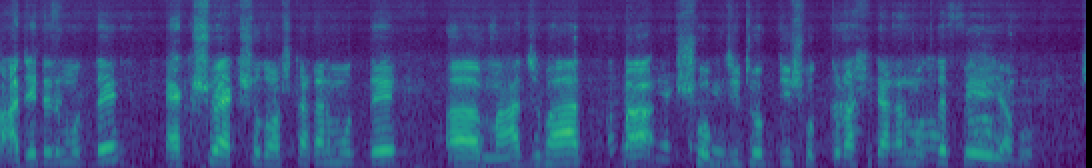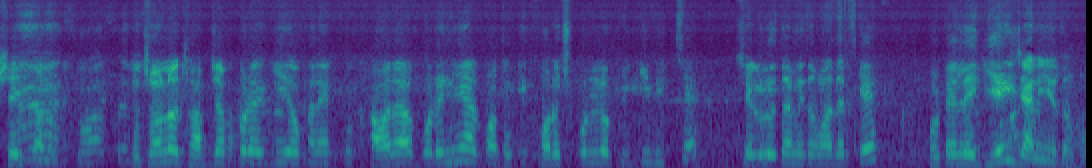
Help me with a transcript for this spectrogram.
বাজেটের মধ্যে একশো একশো দশ টাকার মধ্যে মাছ ভাত বা সবজি টবজি সত্তর আশি টাকার মধ্যে পেয়ে যাব, সেই কারণে। তো চলো ঝপঝপ করে গিয়ে ওখানে একটু খাওয়া দাওয়া করে নিয়ে আর কত কি খরচ পড়ল, কি কি দিচ্ছে সেগুলো তো আমি তোমাদেরকে হোটেলে গিয়েই জানিয়ে দেবো।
